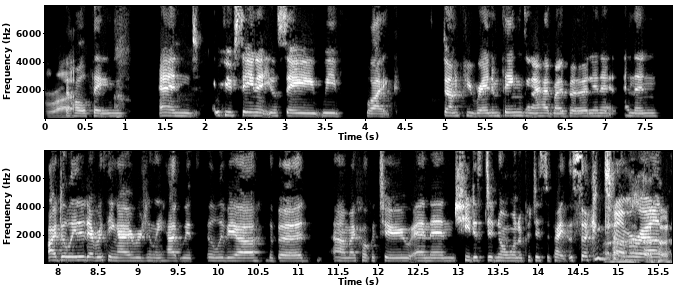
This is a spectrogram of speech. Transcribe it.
the whole thing. And if you've seen it, you'll see we've like done a few random things and I had my bird in it. And then I deleted everything I originally had with Olivia, the bird, uh, my cockatoo. And then she just did not want to participate the second time around.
